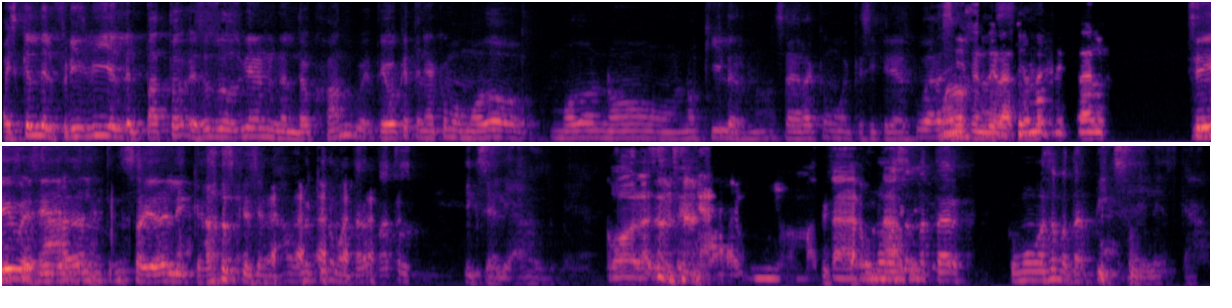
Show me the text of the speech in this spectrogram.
Es que el del frisbee y el del pato, esos dos vienen en el Duck Hunt, güey. Te digo que tenía como modo, modo no, no killer, ¿no? O sea, era como que si querías jugar así. Modo más- generación de cristal. Sí, güey, sí. Ah, ya sí. entonces había delicados que decían, no, no quiero matar a patos pixeleados, güey. ¿Cómo las enseñaba niño, a matar ¿Cómo una vas a matar, cómo vas a matar píxeles, cabrón?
